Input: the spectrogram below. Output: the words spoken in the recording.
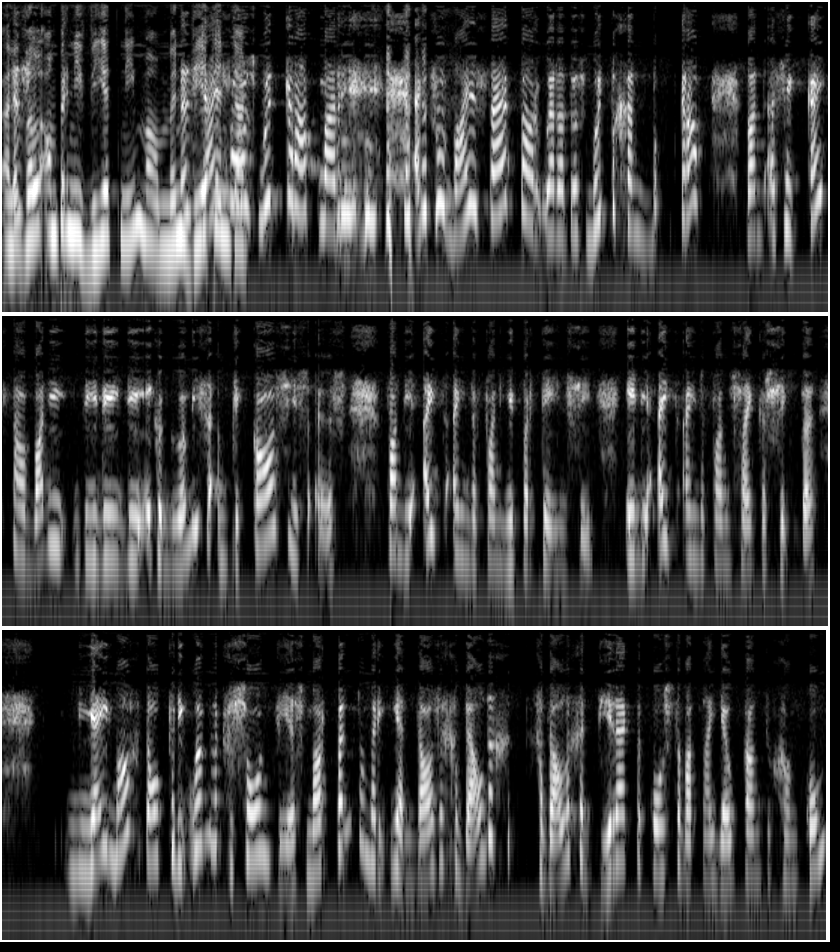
hulle dis, wil amper nie weet nie, maar min weet en dat ons moet krap, Marie. ek voel baie sterk daaroor dat ons moet begin krap, want as jy kyk na wat die die die die ekonomiese implikasies is van die uiteinde van hipertensie en die uiteinde van suikersiekte, jy mag dalk vir die oomblik gesond wees, maar punt nommer 1, daar's 'n geweldige geweldige direkte koste wat na jou kant toe gaan kom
